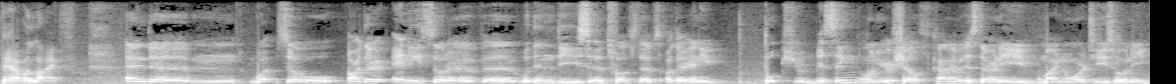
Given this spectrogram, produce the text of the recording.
they have a life. And um, what? So, are there any sort of uh, within these uh, twelve steps? Are there any books you're missing on your shelf? Kind of. Is there any minorities or any?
